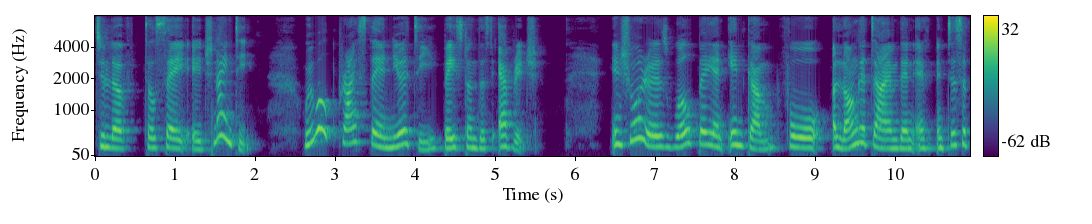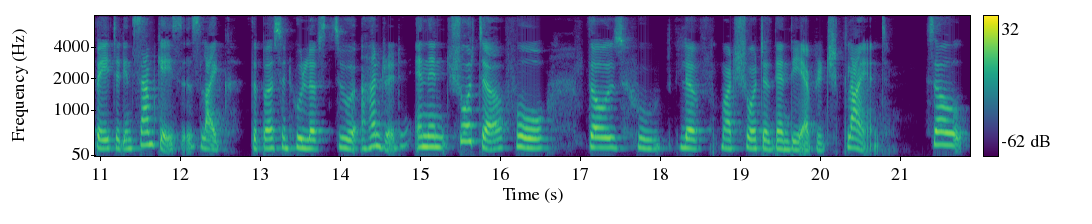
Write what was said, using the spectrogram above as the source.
to live till say age 90. We will price the annuity based on this average. Insurers will pay an income for a longer time than anticipated in some cases, like the person who lives to 100, and then shorter for those who live much shorter than the average client. So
